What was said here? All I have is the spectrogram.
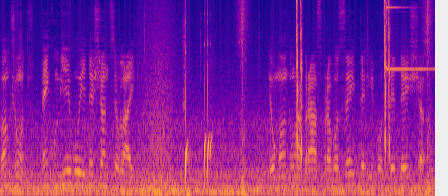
Vamos juntos. Vem comigo e deixando seu like. Eu mando um abraço para você e e você deixa o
